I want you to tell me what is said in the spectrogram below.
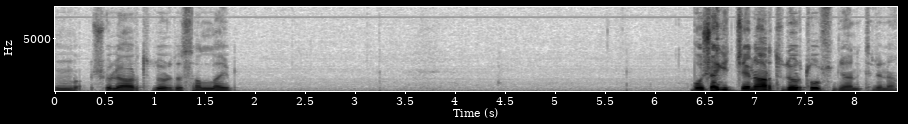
Şunu şöyle artı dörde sallayayım. Boşa gideceğine artı 4 olsun yani trene.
